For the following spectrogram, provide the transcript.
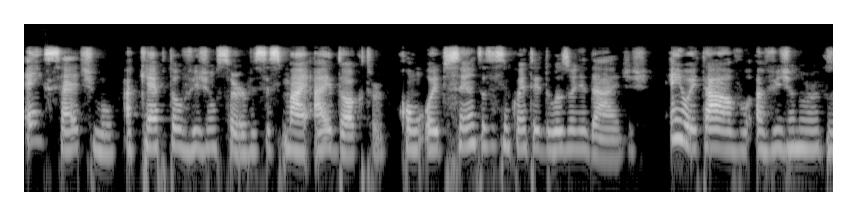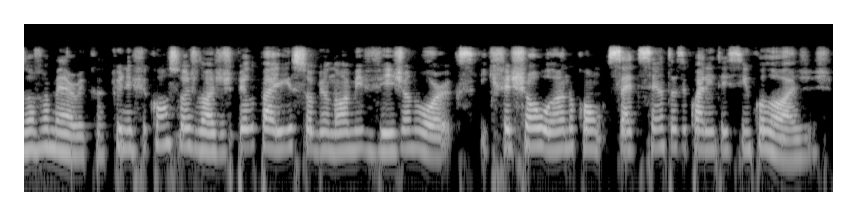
Em sétimo, a Capital Vision Services My Eye Doctor, com 852 unidades. Em oitavo, a Visionworks of America, que unificou suas lojas pelo país sob o nome Visionworks e que fechou o ano com 745 lojas.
